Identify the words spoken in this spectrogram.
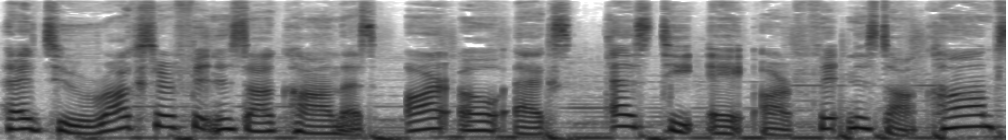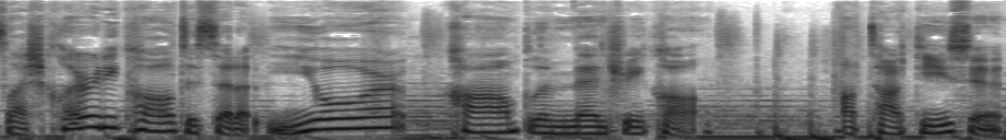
Head to roxstarfitness.com, that's R-O-X-S-T-A-R fitness.com slash clarity call to set up your complimentary call. I'll talk to you soon.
